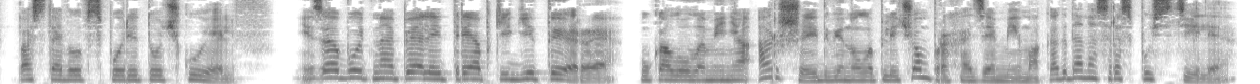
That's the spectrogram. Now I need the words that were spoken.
— поставил в споре точку эльф. «Не забудь напялить тряпки гитеры», — уколола меня Арша и двинула плечом, проходя мимо, когда нас распустили.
